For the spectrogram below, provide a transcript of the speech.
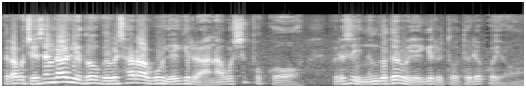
그러고 제 생각에도 그걸 사라고 얘기를 안 하고 싶었고 그래서 있는 그대로 얘기를 또 드렸고요.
